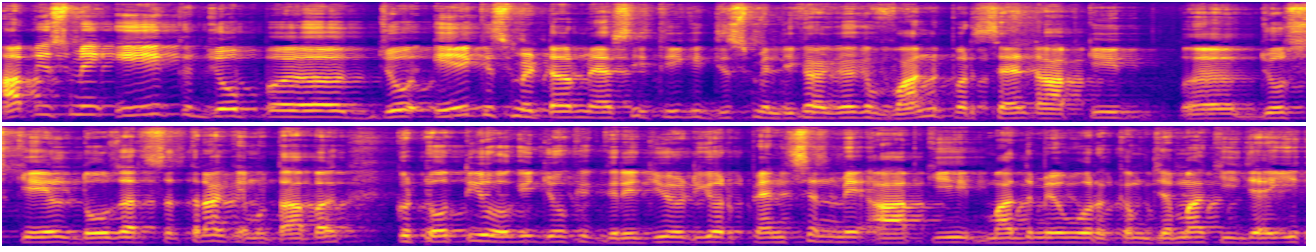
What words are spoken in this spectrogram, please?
अब इसमें एक जो जो एक इसमें टर्म ऐसी थी कि जिसमें लिखा गया कि वन परसेंट आपकी जो स्केल 2017 के मुताबिक कटौती होगी, जो कि ग्रेजुएटी और पेंशन में आपकी मद में वो रकम जमा की जाएगी।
